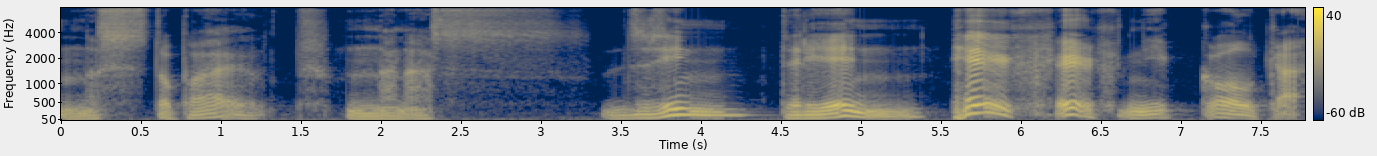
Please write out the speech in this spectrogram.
наступают на нас. Дзинь, трень. Эх, эх, Николка!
